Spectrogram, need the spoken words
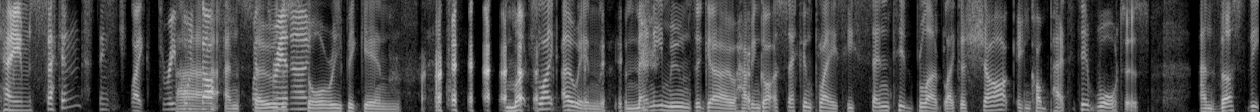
came second. I think like three points Ah, off. and so the and oh. story begins. Much like Owen, many moons ago, having got a second place, he scented blood like a shark in competitive waters. and thus the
